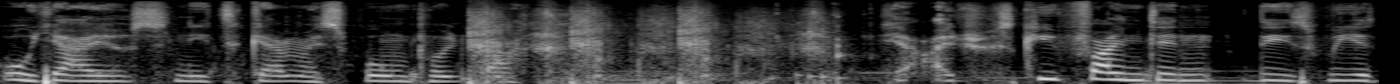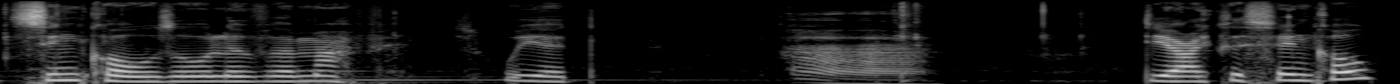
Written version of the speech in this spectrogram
Oh yeah, I also need to get my spawn point back. Yeah, I just keep finding these weird sinkholes all over the map. It's weird. Do you like the sinkhole?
